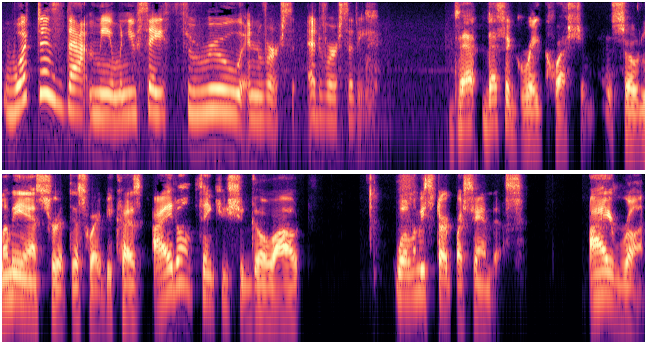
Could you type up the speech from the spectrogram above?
what does that mean when you say through adversity? That that's a great question. So let me answer it this way because I don't think you should go out. Well, let me start by saying this. I run.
